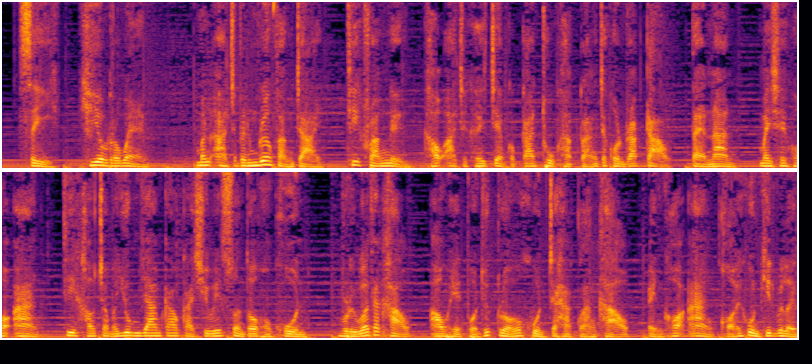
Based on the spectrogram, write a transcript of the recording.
4. เคียวระแวง มันอาจจะเป็นเรื่องฝังใจที่ครั้งหนึ่ง เขาอาจจะเคยเจ็บกับการถูกหักหลังจากคนรักเก่า แต่นั่นไม่ใช่ข้ออ้าง ที่เขาจะมายุ่มย่ามก้าวไก่ชีวิตส่วนตัวของคุณ หรือว่าถ้าเขาเอาเหตุผลที่กลัวว่าคุณจะหักหลังเขา เป็นข้ออ้างขอให้คุณคิดไว้เลย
